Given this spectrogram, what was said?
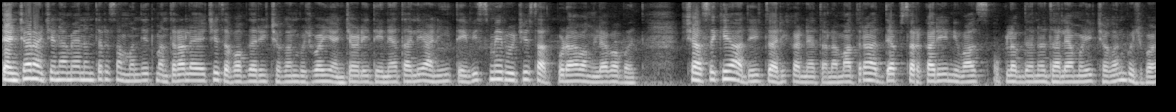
त्यांच्या राजीनाम्यानंतर संबंधित मंत्रालयाची जबाबदारी छगन भुजबळ यांच्याकडे देण्यात आली आणि तेवीस मे रोजी सातपुडा बंगल्याबाबत शासकीय आदेश जारी करण्यात आला. मात्र अद्याप सरकारी निवास उपलब्ध न झाल्यामुळे छगन भुजबळ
